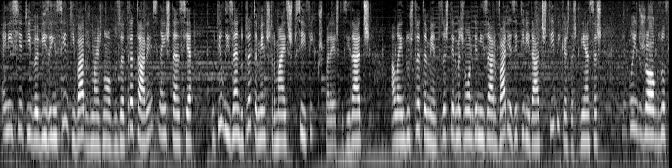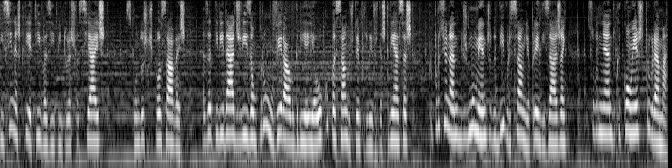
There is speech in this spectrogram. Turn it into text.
A iniciativa visa incentivar os mais novos a tratarem-se na instância, utilizando tratamentos termais específicos para estas idades. Além dos tratamentos, as termas vão organizar várias atividades típicas das crianças, incluindo jogos, oficinas criativas e pinturas faciais. Segundo os responsáveis, as atividades visam promover a alegria e a ocupação dos tempos livres das crianças, proporcionando-lhes momentos de diversão e aprendizagem, sublinhando que com este programa,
